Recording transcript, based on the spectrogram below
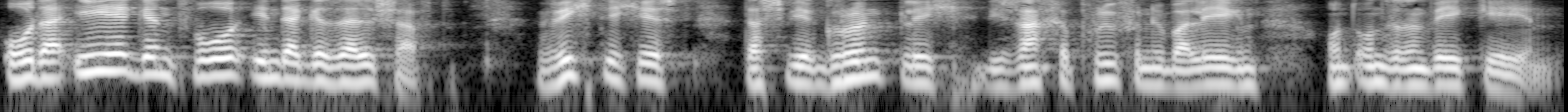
oder irgendwo in der Gesellschaft. Wichtig ist, dass wir gründlich die Sache prüfen, überlegen und unseren Weg gehen.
